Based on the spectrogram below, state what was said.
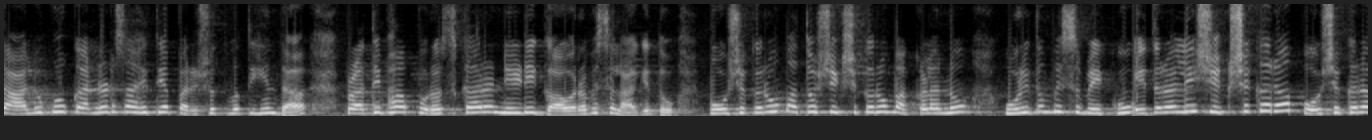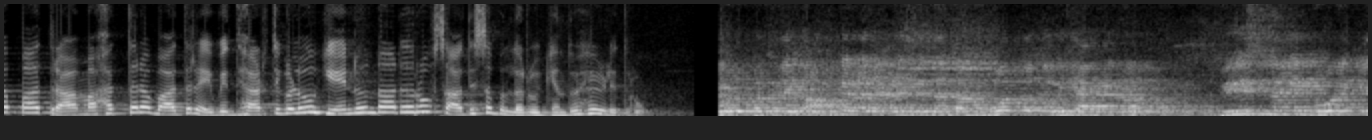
ತಾಲೂಕು ಕನ್ನಡ ಸಾಹಿತ್ಯ ಪರಿಷತ್ ವತಿಯಿಂದ ಪ್ರತಿಭಾ ಪುರಸ್ಕಾರ ನೀಡಿ ಗೌರವಿಸಲಾಗಿತ್ತು. ಪೋಷಕರು ಮತ್ತು ಶಿಕ್ಷಕರು ಮಕ್ಕಳನ್ನು ಉರಿದುಂಬಿಸಬೇಕು ಇದರಲ್ಲಿ ಶಿಕ್ಷಕರ, ಪೋಷಕರ ಪಾತ್ರ ಮಹತ್ತರವಾದರೆ ವಿದ್ಯಾರ್ಥಿಗಳು ಏನನ್ನಾದರೂ ಸಾಧಿಸಬಲ್ಲರು ಎಂದು ಹೇಳಿದರು. ಇಪ್ಪತ್ತೈದು ಅಂಕಗಳನ್ನು ಗಳಿಸಿದಂತ ಮೂವತ್ತೊಂದು ವಿದ್ಯಾರ್ಥಿಗಳು ಪಿಯುಸಿನಲ್ಲಿ ನೂರಕ್ಕೆ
